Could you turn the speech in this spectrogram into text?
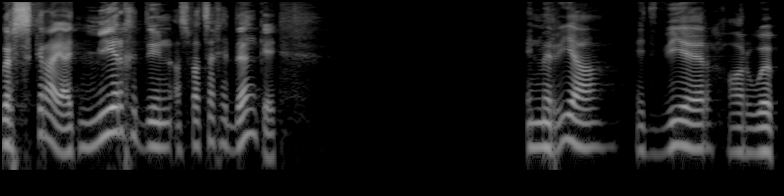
oorskry. Hy het meer gedoen as wat sy gedink het. En Maria het weer haar hoop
